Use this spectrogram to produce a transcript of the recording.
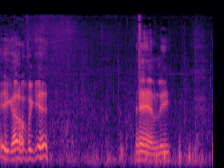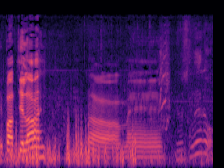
He got off again. Damn, Lee. They popped your line? Oh, man. It was little.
